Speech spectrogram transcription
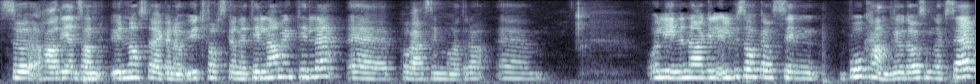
så har de en sånn understrekende og utforskende tilnærming til det eh, på hver sin måte. da. Eh, og Line Nagel Ylvesåker sin bok handler jo da, som dere ser,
